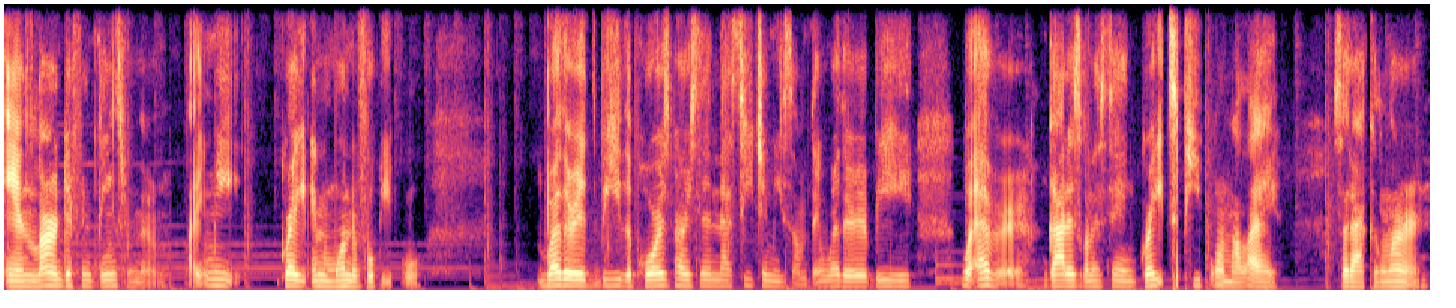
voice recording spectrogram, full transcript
and learn different things from them. Like meet great and wonderful people whether it be the poorest person that's teaching me something, whether it be whatever, God is going to send great people in my life so that I can learn.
